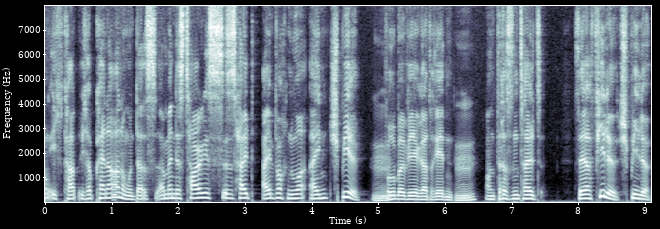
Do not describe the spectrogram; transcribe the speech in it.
Saison, ich, kann- ich habe keine Ahnung. Und das am Ende des Tages ist es halt einfach nur ein Spiel, worüber wir hier gerade reden. Und das sind halt sehr viele Spiele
